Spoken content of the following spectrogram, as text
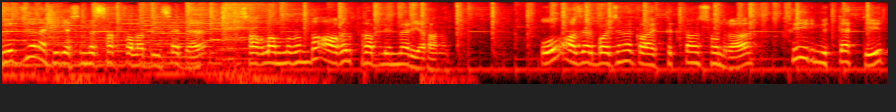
Möcüzə nəticəsində sağ qala bilsə də, sağlamlığında ağır problemlər yaranıb. O, Azərbaycana qayıtdıqdan sonra xeyli müddətdir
